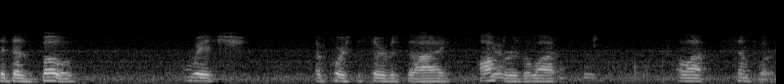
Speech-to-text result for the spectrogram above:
that does both? Which, of course, the service that I offer is a lot a lot simpler.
